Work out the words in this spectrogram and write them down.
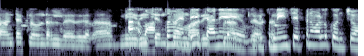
కాంటాక్ట్లో ఉండలేదు కదా. మీ మా reach కానీ. నేను చెప్పిన వాళ్ళు కొంచెం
